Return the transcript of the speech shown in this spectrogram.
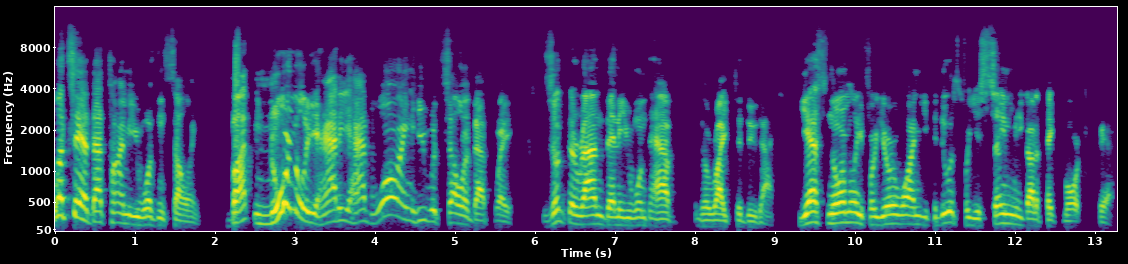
Let's say at that time he wasn't selling. But normally, had he had wine, he would sell it that way. Zuk the Ran, then he wouldn't have the right to do that. Yes, normally for your wine, you can do it. For your same, you got to take more care.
